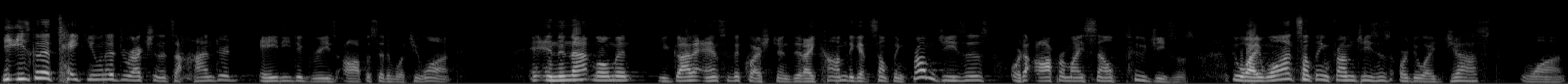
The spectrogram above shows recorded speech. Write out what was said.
he's going to take you in a direction that's 180 degrees opposite of what you want. And in that moment, you've got to answer the question Did I come to get something from Jesus or to offer myself to Jesus? Do I want something from Jesus or do I just want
